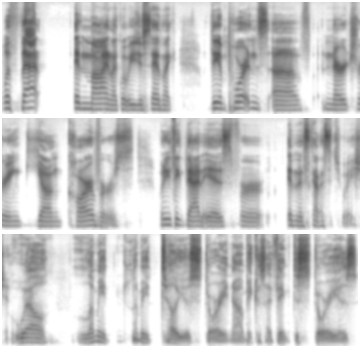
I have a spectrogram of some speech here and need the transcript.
with that in mind, like what we just said, like the importance of nurturing young carvers, what do you think that is for in this kind of situation? Well, let me let me tell you a story now because I think this story is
